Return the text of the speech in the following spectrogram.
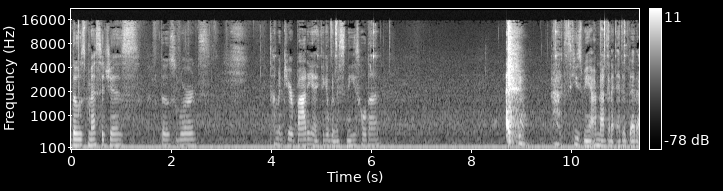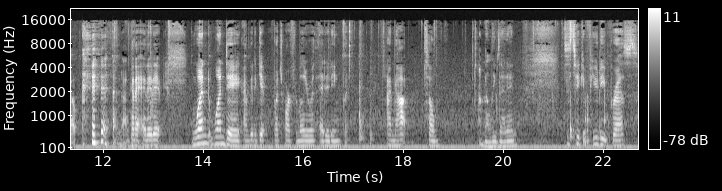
those messages those words come into your body. And i think i'm going to sneeze. Hold on. Ah, excuse me. I'm not going to edit that out. I'm not going to edit it one one day i'm to get much more familiar with editing but i'm not so i'm to leave that in just take a few deep breaths.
